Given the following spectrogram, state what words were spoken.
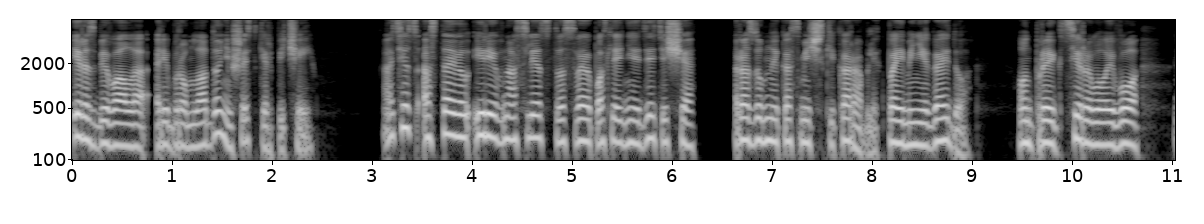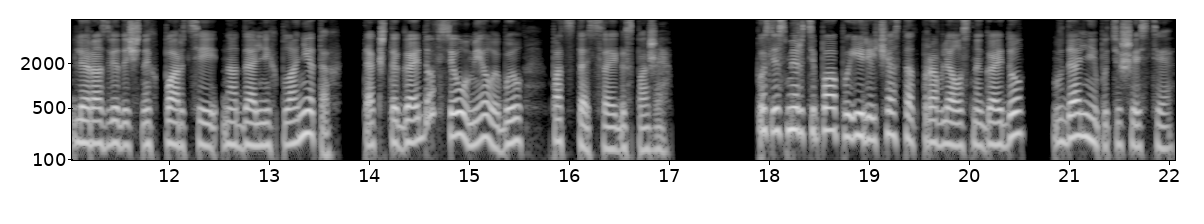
и разбивала ребром ладони шесть кирпичей. Отец оставил Ире в наследство свое последнее детище — разумный космический кораблик по имени Гайдо. Он проектировал его для разведочных партий на дальних планетах, так что Гайдо все умел и был под стать своей госпоже. После смерти папы Ири часто отправлялась на Гайдо в дальние путешествия,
